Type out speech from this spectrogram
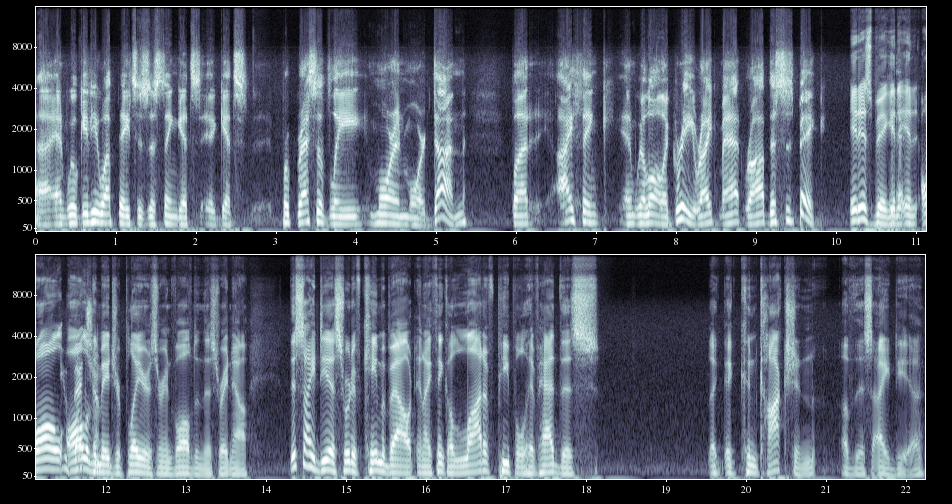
uh, and we'll give you updates as this thing gets it gets progressively more and more done. But I think, and we'll all agree, right, Matt, Rob, this is big. It is big, and, and all all of the major players are involved in this right now. This idea sort of came about, and I think a lot of people have had this a, a concoction of this idea.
